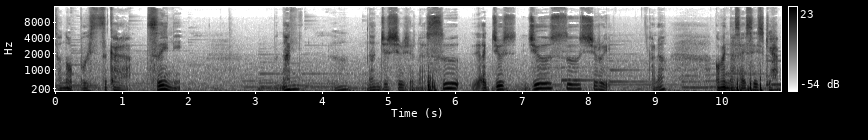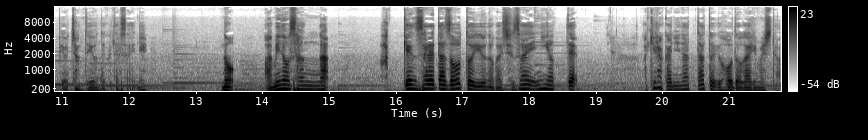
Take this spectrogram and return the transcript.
その物質からついに何,、何十種類じゃない？数十十数種類かな？ごめんなさい。正式発表ちゃんと読んでくださいね。のアミノ酸が発見されたぞというのが取材によって明らかになったという報道がありました。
